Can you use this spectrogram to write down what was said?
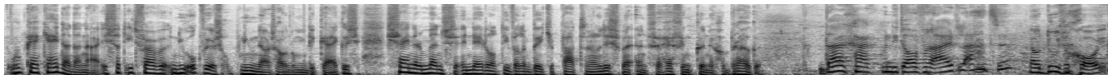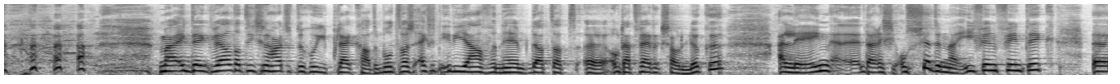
hoe kijk jij daar daarnaar? Is dat iets waar we nu ook weer eens opnieuw naar zouden moeten kijken? Zijn er mensen in Nederland die wel een beetje paternalisme en verheffing kunnen gebruiken? Daar ga ik me niet over uitlaten. Nou, doe ze gooi. Maar ik denk wel dat hij zijn hart op de goede plek had. Het was echt het ideaal van hem dat dat eh, ook daadwerkelijk zou lukken. Alleen, eh, daar is hij ontzettend naïef in, vind ik. eh,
